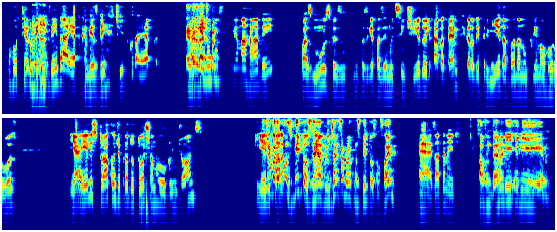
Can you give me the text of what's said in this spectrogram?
Um roteiro uhum. bem, bem da época mesmo, bem típico da época. É mas verdade, ele não conseguia amarrar bem com as músicas, não conseguia fazer muito sentido. Ele estava até ficando deprimido, a banda num clima horroroso. E aí eles trocam de produtor, chamam o Green Jones. E ele, ele trabalhou fala... com os Beatles, né? O Green Jones trabalhou com os Beatles, não foi? É, exatamente. Salvo engano, ele, ele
